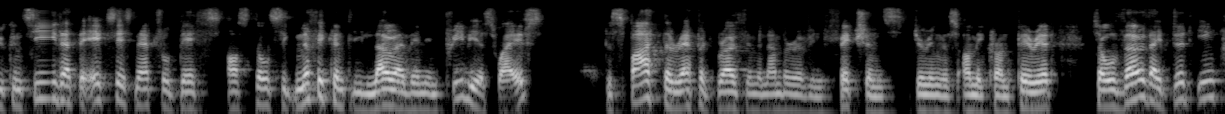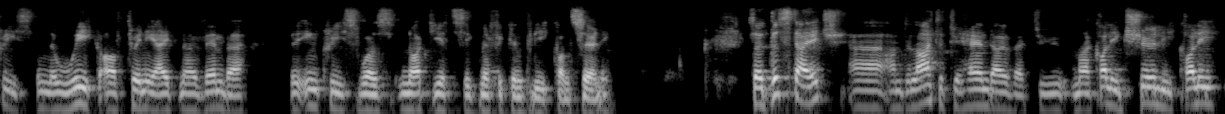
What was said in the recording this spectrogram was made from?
you can see that the excess natural deaths are still significantly lower than in previous waves, despite the rapid growth in the number of infections during this Omicron period. So although they did increase in the week of 28 November, the increase was not yet significantly concerning. So at this stage, uh, I'm delighted to hand over to my colleague Shirley Collie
